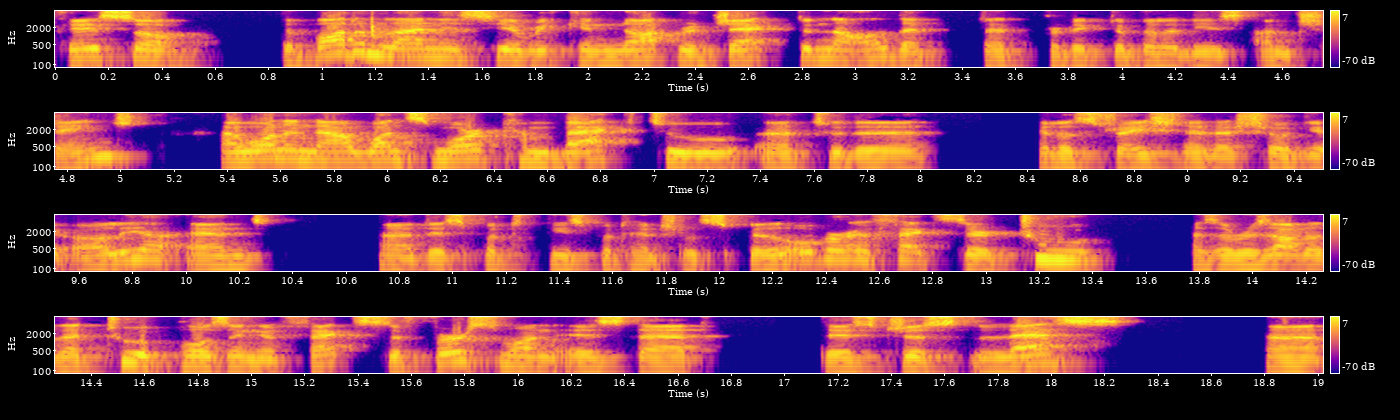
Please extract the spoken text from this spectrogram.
Okay, so the bottom line is here, we cannot reject the null that, that predictability is unchanged. I want to now once more come back to, uh, to the illustration that I showed you earlier and uh, this, these potential spillover effects. There are two, as a result of that, two opposing effects. The first one is that there's just less uh,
